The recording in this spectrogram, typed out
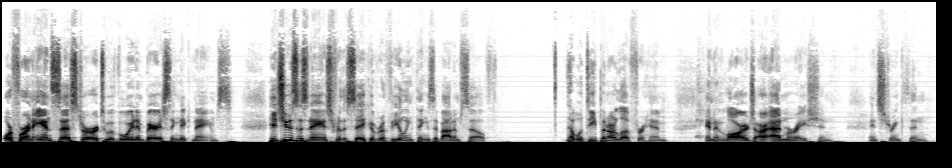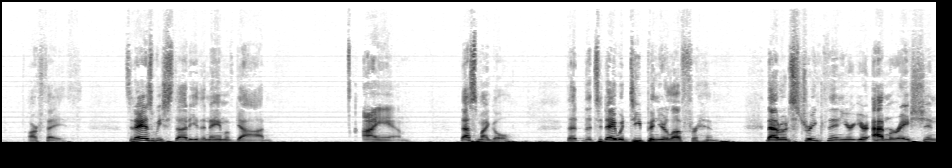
or for an ancestor or to avoid embarrassing nicknames. He chooses names for the sake of revealing things about himself that will deepen our love for him and enlarge our admiration and strengthen our faith. Today, as we study the name of God, I am. That's my goal. That, that today would deepen your love for him. That would strengthen your, your admiration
